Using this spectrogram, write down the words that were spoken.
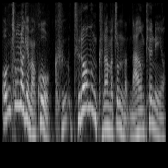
엄청나게 많고 그 드럼은 그나마 좀 나- 나은 편이에요.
